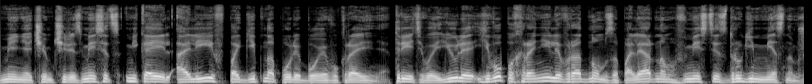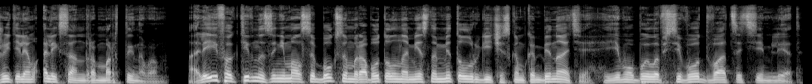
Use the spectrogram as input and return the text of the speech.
Менее чем через месяц Микаэль Алиев погиб на поле боя в Украине. 3 июля его похоронили в родном Заполярном вместе с другим местным жителем Александром Мартыновым. Алиев активно занимался боксом и работал на местном металлургическом комбинате. Ему было всего 27 лет.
